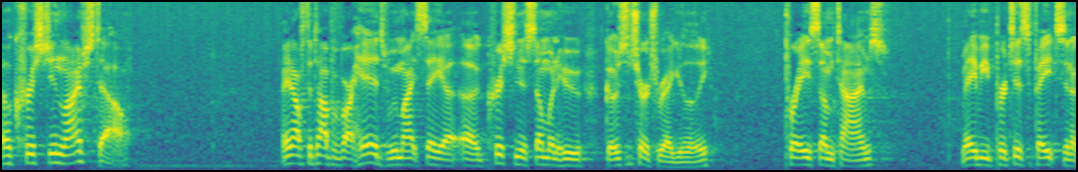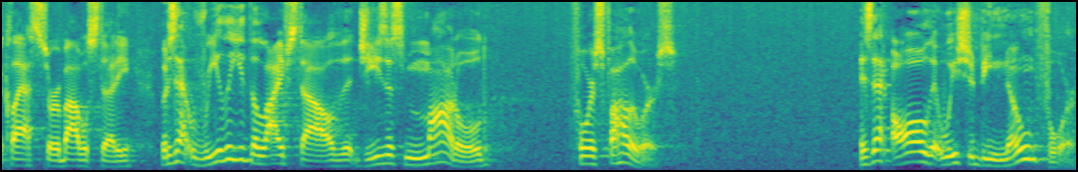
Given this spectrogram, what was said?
a Christian lifestyle? And off the top of our heads, we might say a, a Christian is someone who goes to church regularly, prays sometimes, maybe participates in a class or a Bible study. But is that really the lifestyle that Jesus modeled for his followers? Is that all that we should be known for?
